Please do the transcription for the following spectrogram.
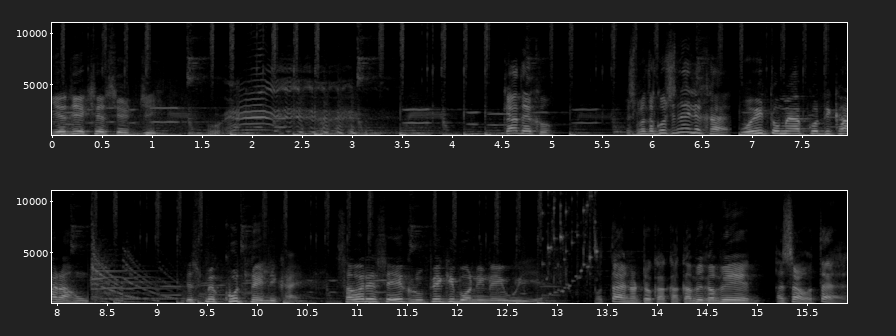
ये देखिए सेठ जी। क्या देखो? इसमें तो कुछ नहीं लिखा है। वही तो मैं आपको दिखा रहा हूँ। इसमें कुछ नहीं लिखा है। सवेरे से एक रुपए की बोनी नहीं हुई है। होता है नटो काका कभी कभी ऐसा होता है।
